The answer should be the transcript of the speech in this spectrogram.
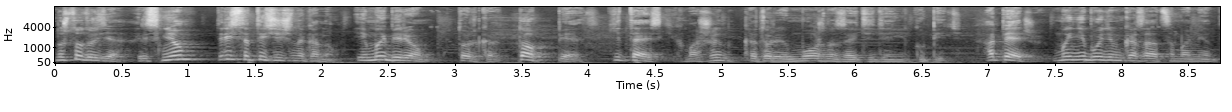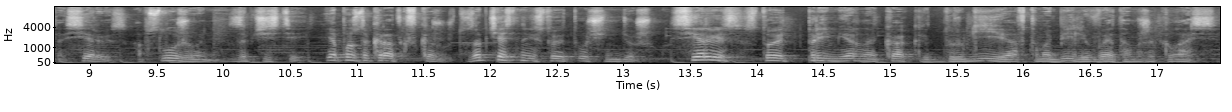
Ну что, друзья, рискнем? 300 тысяч на кону. И мы берем только топ-5 китайских машин, которые можно за эти деньги купить. Опять же, мы не будем касаться момента сервис, обслуживания, запчастей. Я просто кратко скажу, что запчасти не стоят очень дешево. Сервис стоит примерно как и другие автомобили в этом же классе.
